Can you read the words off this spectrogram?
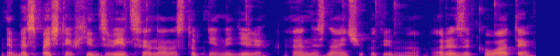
небезпечний вхід звідси на наступній неділі. Е, Не знаю, чи потрібно ризикувати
